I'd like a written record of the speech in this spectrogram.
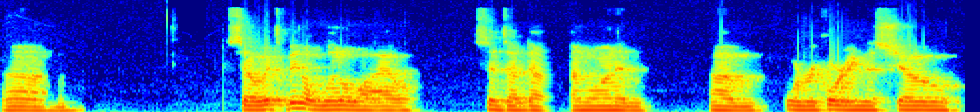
Um, so it's been a little while since I've done one, and um, we're recording this show.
